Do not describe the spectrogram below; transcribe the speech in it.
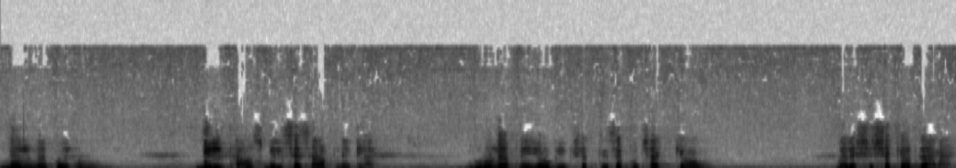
मूल में कोई बिल था, उस बिल से सांप निकला। गुरु ने अपनी योगिक शक्ति से पूछा, क्यों मेरे शिष्य की ओर जा रहा है?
